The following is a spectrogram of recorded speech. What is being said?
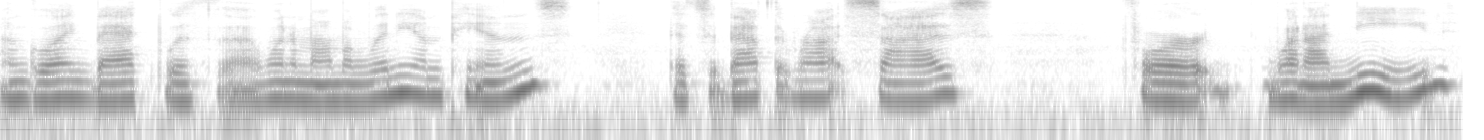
I'm going back with uh, one of my Millennium pens that's about the right size for what I need.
